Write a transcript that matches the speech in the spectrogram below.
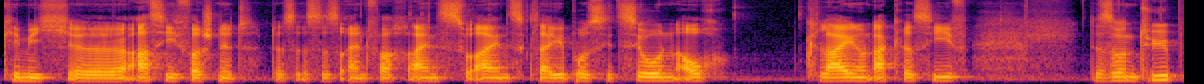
Kimmich äh, Assi-Verschnitt. Das ist es einfach eins zu eins, gleiche Position, auch klein und aggressiv. Das ist so ein Typ,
